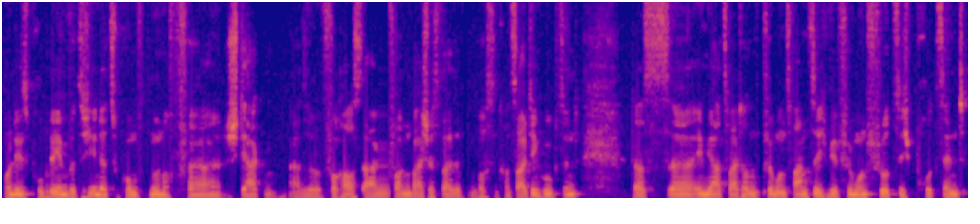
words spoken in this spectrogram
Und dieses Problem wird sich in der Zukunft nur noch verstärken. Also Voraussagen von beispielsweise Boston Consulting Group sind, dass äh, im Jahr 2025 wir 45 Prozent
